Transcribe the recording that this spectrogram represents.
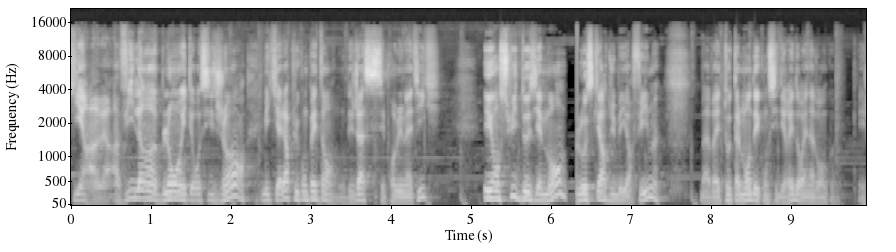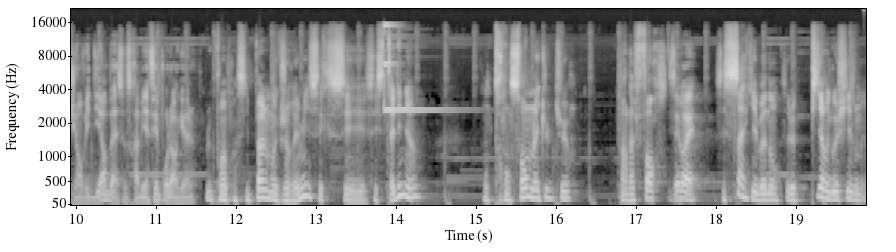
qui est un, vilain blanc hétéro genre mais qui a l'air plus compétent. Donc déjà c'est problématique. Et ensuite deuxièmement, l'Oscar du meilleur film bah, va être totalement déconsidéré dorénavant quoi. Et j'ai envie de dire bah ce sera bien fait pour leur gueule. Le point principal moi que j'aurais mis c'est que c'est Staline. Hein. On transforme la culture par la force. C'est vrai. C'est ça qui est badant, c'est le pire gauchisme.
